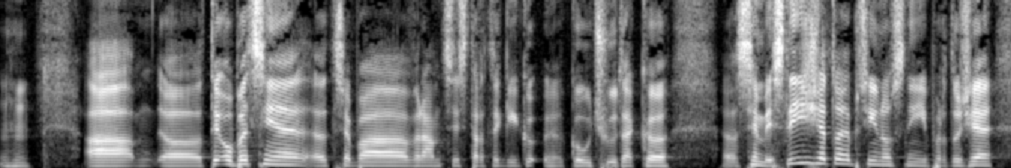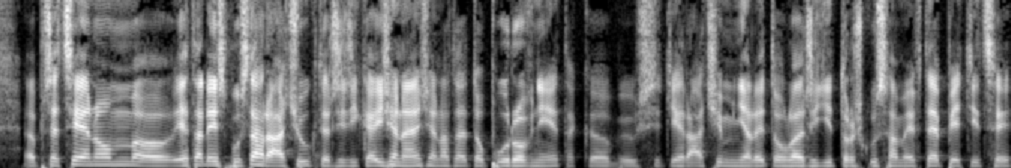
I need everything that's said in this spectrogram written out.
Mm-hmm. A uh, ty obecně třeba v rámci strategii koučů, tak uh, si myslíš, že to je přínosný, protože přeci jenom je tady spousta hráčů, kteří říkají, že ne, že na té top úrovni, tak by už si ti hráči měli tohle řídit trošku sami v té pětici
